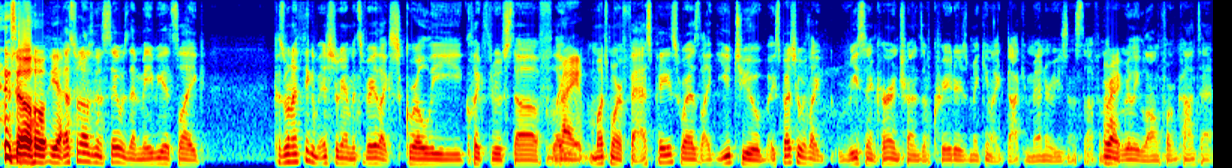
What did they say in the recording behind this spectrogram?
so yeah, That's what I was gonna say was that maybe it's like, because when I think of Instagram, it's very like scrolly, click through stuff, like Right. much more fast paced. Whereas like YouTube, especially with like recent current trends of creators making like documentaries and stuff, and like Right. really long form content.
